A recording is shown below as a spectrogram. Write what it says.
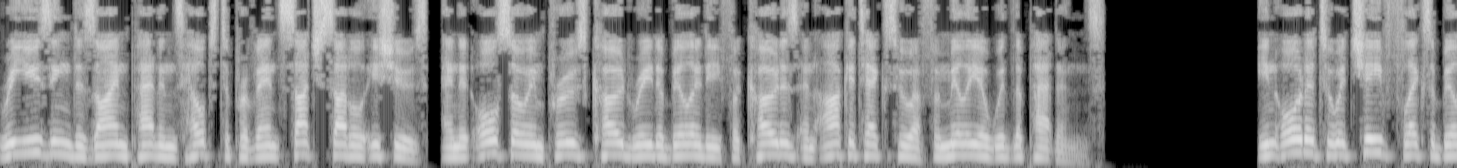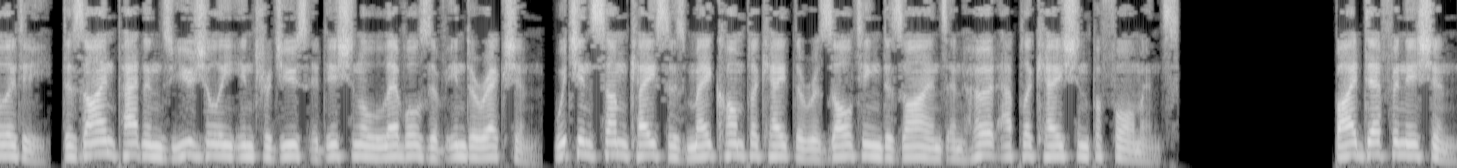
Reusing design patterns helps to prevent such subtle issues, and it also improves code readability for coders and architects who are familiar with the patterns. In order to achieve flexibility, design patterns usually introduce additional levels of indirection, which in some cases may complicate the resulting designs and hurt application performance. By definition,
